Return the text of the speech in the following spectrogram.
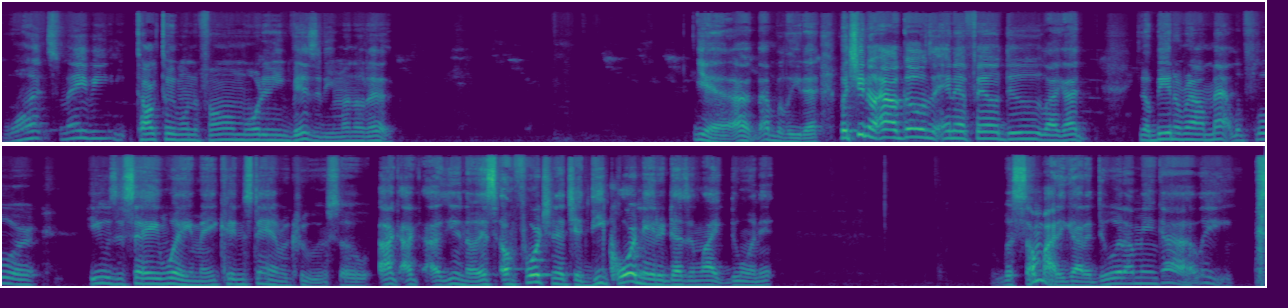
once, maybe. Talk to him on the phone more than he visited him. I know that. Yeah, I, I believe that. But you know, Al Golden's an NFL dude. Like I, you know, being around Matt LaFleur, he was the same way, man. He couldn't stand recruiting. So I, I, I you know, it's unfortunate your D coordinator doesn't like doing it. But somebody got to do it. I mean, golly.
